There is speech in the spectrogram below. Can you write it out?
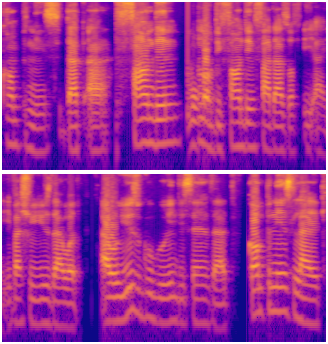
companies that are founding, one of the founding fathers of AI, if I should use that word. I will use Google in the sense that companies like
